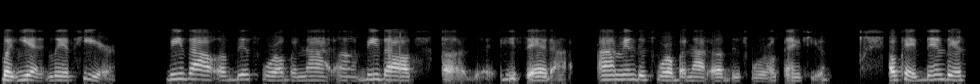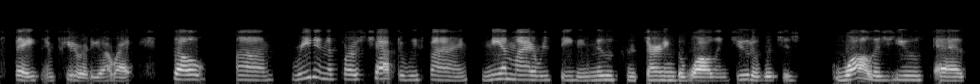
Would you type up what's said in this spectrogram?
but yet live here. Be thou of this world, but not um, be thou. Uh, he said, "I'm in this world, but not of this world." Thank you. Okay, then there's faith and purity. All right. So um, reading the first chapter, we find Nehemiah receiving news concerning the wall in Judah, which is wall is used as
